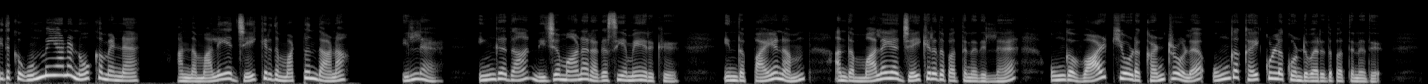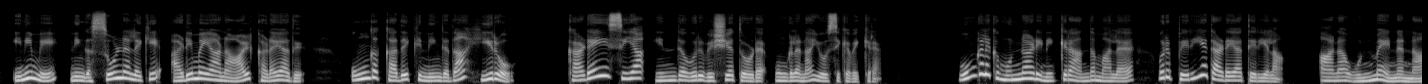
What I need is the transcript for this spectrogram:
இதுக்கு உண்மையான நோக்கம் என்ன? அந்த மலைய ஜெயிக்கிறது மட்டும்தானா? இல்ல இங்கதான் நிஜமான ரகசியமே இருக்கு. இந்த பயணம் அந்த மலைய ஜெயிக்கிறத பத்தினதில்ல உங்க வாழ்க்கையோட கண்ட்ரோல உங்க கைக்குள்ள கொண்டு வரது பத்தினது. இனிமே நீங்க சூழ்நிலைக்கு அடிமையான ஆள் கிடையாது. உங்க கதைக்கு நீங்க தான் ஹீரோ. கடைசியா இந்த ஒரு விஷயத்தோட உங்களை நான் யோசிக்க வைக்கிறேன். உங்களுக்கு முன்னாடி நிக்கிற அந்த மலை ஒரு பெரிய தடையா தெரியலாம். ஆனா உண்மை என்னன்னா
